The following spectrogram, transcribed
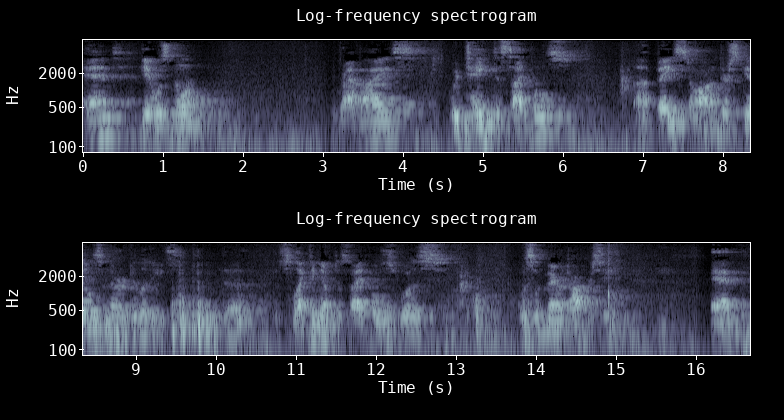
And it was normal. Rabbis would take disciples uh, based on their skills and their abilities. The, the selecting of disciples was was a meritocracy, and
